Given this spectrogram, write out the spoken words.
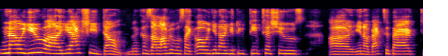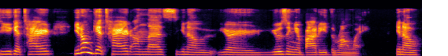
no, you uh you actually don't because a lot of people's like, oh, you know, you do deep tissues uh, you know, back to back, do you get tired? You don't get tired unless, you know, you're using your body the wrong way. You know,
